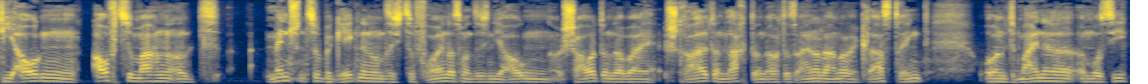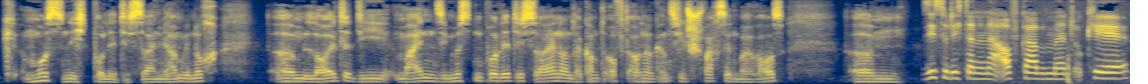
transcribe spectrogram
die Augen aufzumachen und Menschen zu begegnen und sich zu freuen, dass man sich in die Augen schaut und dabei strahlt und lacht und auch das ein oder andere Glas trinkt. Und meine Musik muss nicht politisch sein. Wir haben genug ähm, Leute, die meinen, sie müssten politisch sein und da kommt oft auch nur ganz viel Schwachsinn bei raus. Ähm, Siehst du dich dann in der Aufgabe mit, okay,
